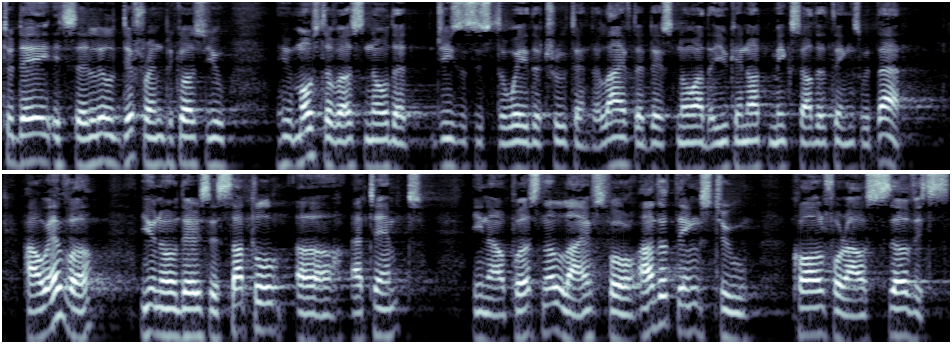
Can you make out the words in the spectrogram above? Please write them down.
today, it's a little different because you, you, most of us know that Jesus is the way, the truth, and the life, that there's no other. You cannot mix other things with that. However, you know, there's a subtle uh, attempt in our personal lives for other things to call for our service.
